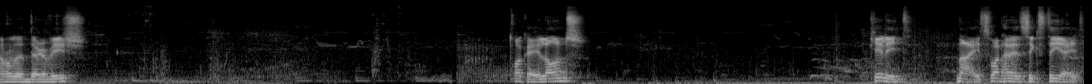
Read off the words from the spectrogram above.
Roll the dervish. Okay, launch. Kill it. Nice, 168.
